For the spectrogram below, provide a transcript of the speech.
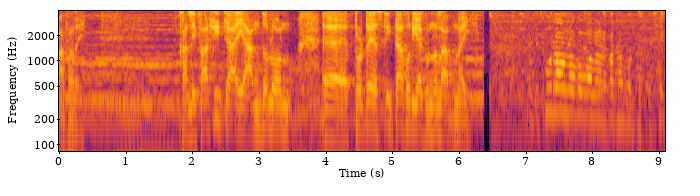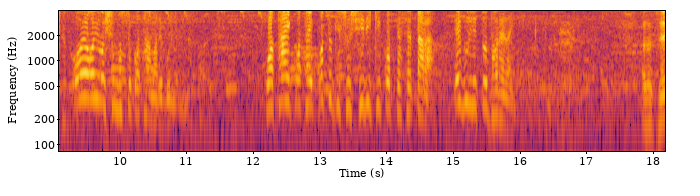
না পারে। খালি ফাঁসি চাই আন্দোলন প্রটেস্ট ইতা করিয়া কোনো লাভ নাই। ওই ওই ওই সমস্ত কথা আমারে বললেন না। কথায় কথায় কত কিছু সিরিকি করতেছে তারা এগুলি তো ধরে নাই। আচ্ছা সে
